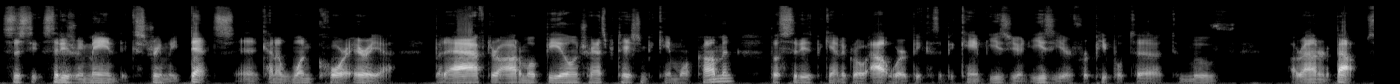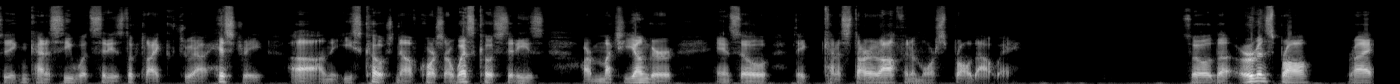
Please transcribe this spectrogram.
cities remained extremely dense in kind of one core area. But after automobile and transportation became more common, those cities began to grow outward because it became easier and easier for people to, to move around and about. So you can kind of see what cities looked like throughout history uh, on the East Coast. Now, of course, our West Coast cities are much younger, and so they kind of started off in a more sprawled out way. So the urban sprawl, right?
